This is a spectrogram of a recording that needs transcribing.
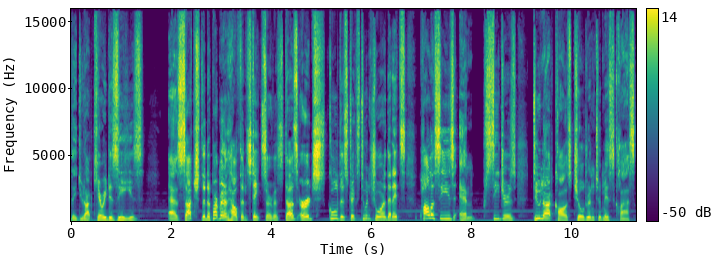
they do not carry disease. As such, the Department of Health and State Service does urge school districts to ensure that its policies and procedures do not cause children to miss class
